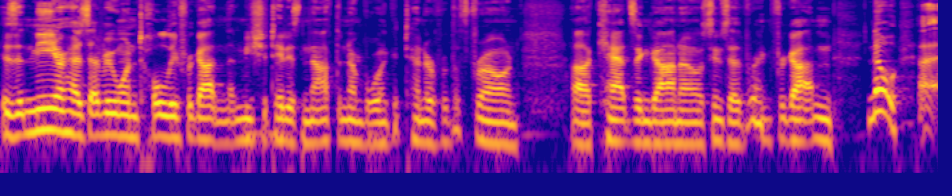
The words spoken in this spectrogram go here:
Is it me or has everyone totally forgotten that Miesha Tate is not the number one contender for the throne? Uh, Cat Zingano seems to have very forgotten. No, uh,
